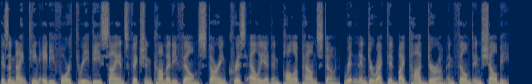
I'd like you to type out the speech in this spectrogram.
is a 1984 3D science fiction comedy film starring Chris Elliott and Paula Poundstone, written and directed by Todd Durham and filmed in Shelby,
